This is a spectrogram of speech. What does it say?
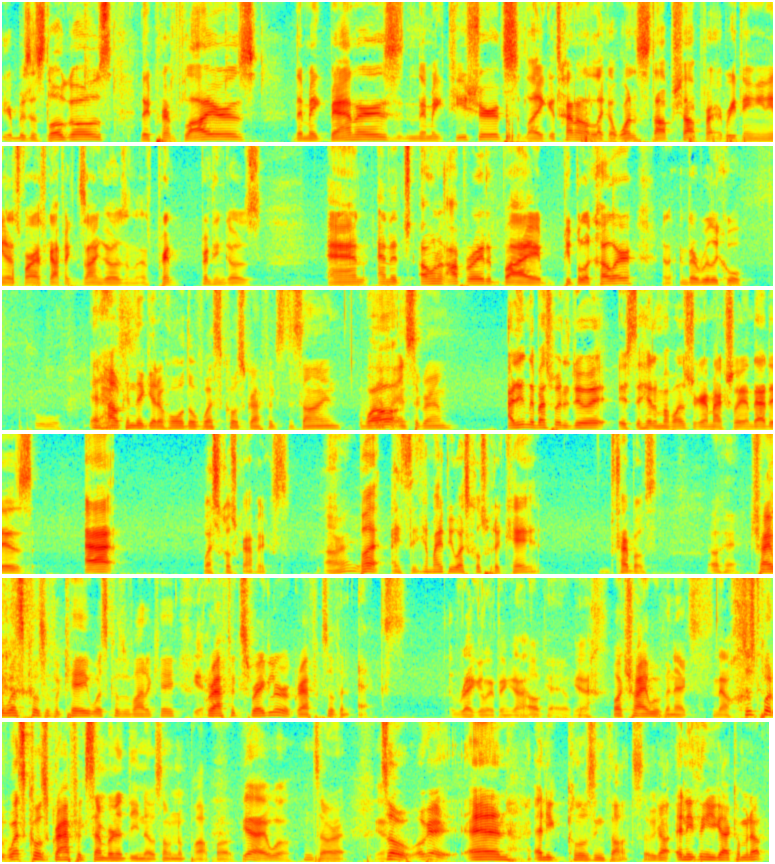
your business logos. They print flyers. They make banners. And they make T-shirts. Like it's kind of like a one-stop shop for everything you need as far as graphic design goes and as print printing goes. And and it's owned and operated by people of color, and, and they're really cool. Cool. And how can they get a hold of West Coast Graphics Design? Well, Instagram. I think the best way to do it is to hit them up on Instagram actually, and that is at West Coast Graphics. All right. But I think it might be West Coast with a K. Try both. okay. Try West Coast with a K. West Coast without a K. Yeah. Graphics regular or graphics with an X. Regular thing, God. Okay. Okay. Yeah. Or try with an X. No. Just put West Coast Graphics San Bernardino. Something to pop up. Yeah, it will. It's all right. Yeah. So okay. And any closing thoughts? So we got anything you got coming up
